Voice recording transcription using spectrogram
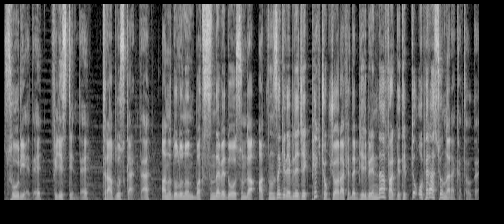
Suriye'de, Filistin'de, Trablusgarp'ta, Anadolu'nun batısında ve doğusunda aklınıza gelebilecek pek çok coğrafyada birbirinden farklı tipte operasyonlara katıldı.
